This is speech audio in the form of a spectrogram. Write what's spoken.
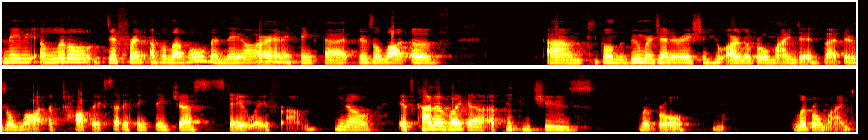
maybe a little different of a level than they are. And I think that there's a lot of um, people in the boomer generation who are liberal minded, but there's a lot of topics that I think they just stay away from. You know, it's kind of like a, a pick and choose liberal liberal mind.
